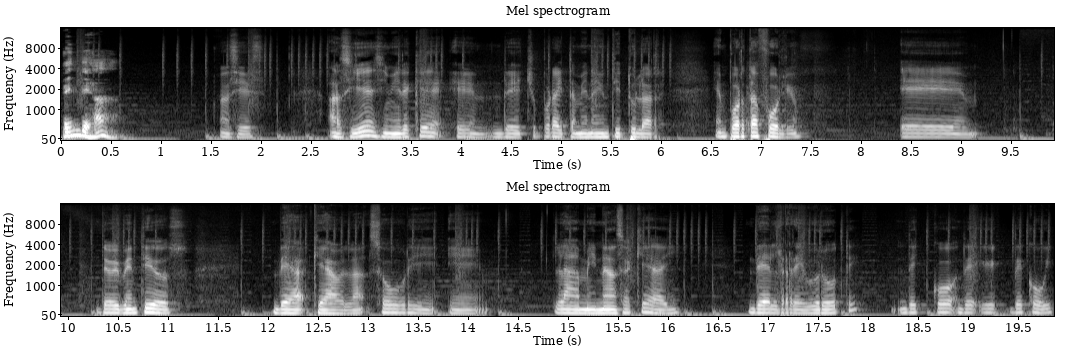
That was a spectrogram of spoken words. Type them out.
pendejada. Así es. Así es, y mire que eh, de hecho por ahí también hay un titular en portafolio eh, de hoy 22 de, que habla sobre eh, la amenaza que hay del rebrote de, de, COVID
